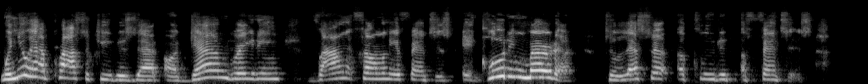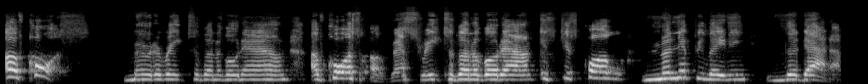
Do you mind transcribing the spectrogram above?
When you have prosecutors that are downgrading violent felony offenses, including murder, to lesser included offenses, of course, murder rates are gonna go down. Of course, arrest rates are gonna go down. It's just called manipulating the data.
